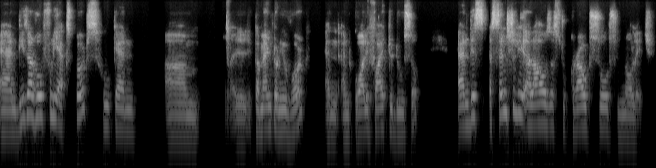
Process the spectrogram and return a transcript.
and these are hopefully experts who can um, comment on your work and, and qualified to do so. And this essentially allows us to crowdsource knowledge.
